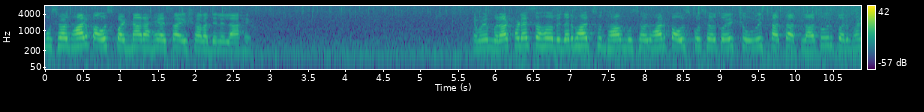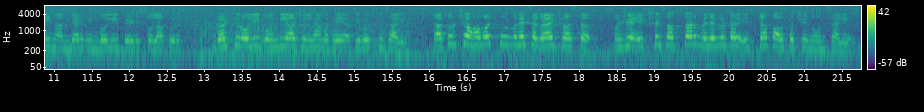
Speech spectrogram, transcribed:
मुसळधार पाऊस पडणार आहे असा इशारा दिलेला आहे. त्यामुळे मराठवाड्यासह विदर्भात सुद्धा मुसळधार पाऊस कोसळतोय. चोवीस तासात लातूर परभणी नांदेड हिंगोली बीड सोलापूर गडचिरोली गोंदिया जिल्ह्यामध्ये अतिवृष्टी झाली. लातूरच्या अहमदपूरमध्ये सगळ्यात जास्त म्हणजे एकशे सत्तर मिलीमीटर इतक्या पावसाची नोंद झाली. आहे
